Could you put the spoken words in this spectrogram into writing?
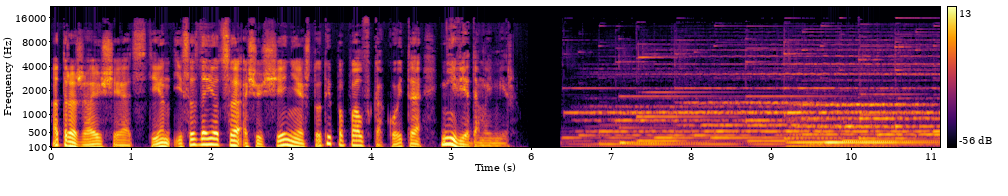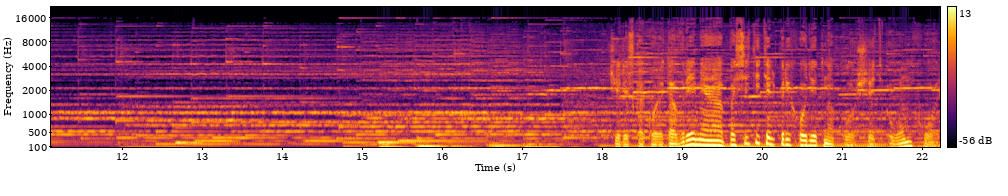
отражающая от стен, и создается ощущение, что ты попал в какой-то неведомый мир. Через какое-то время посетитель приходит на площадь Лумхой,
